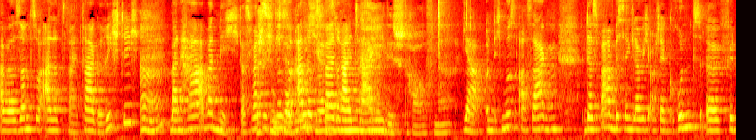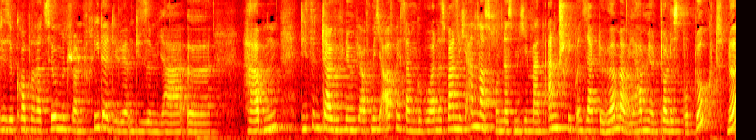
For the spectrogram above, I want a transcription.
Aber sonst so alle zwei Tage richtig. Mhm. Mein Haar aber nicht. Das wasche das ich nur so alle zwei, ja drei so Tage neidisch drauf, ne? Ja, und ich muss auch sagen, das war ein bisschen, glaube ich, auch der Grund äh, für diese Kooperation mit John Frieda, die wir in diesem Jahr äh, haben. Die sind, glaube ich, nämlich auf mich aufmerksam geworden. Es war nicht andersrum, dass mich jemand anschrieb und sagte, hör mal, wir haben hier ein tolles Produkt, ne?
